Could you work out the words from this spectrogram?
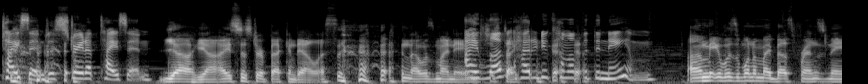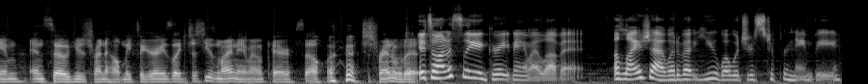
Tyson, just straight up Tyson. Yeah, yeah. I used to strip back in Dallas, and that was my name. I love it. How did you come up with the name? Um, it was one of my best friend's name, and so he was trying to help me figure. it. He's like, "Just use my name. I don't care." So just ran with it. It's honestly a great name. I love it. Elijah, what about you? What would your stripper name be?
